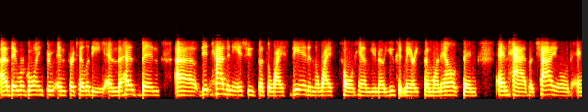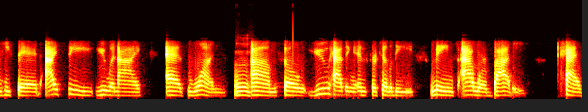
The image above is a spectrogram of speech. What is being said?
uh, they were going through infertility, and the husband uh, didn't have any issues, but the wife did, and the wife told him, you know, you could marry someone else and and have a child, and he said, I see you and I as one. Mm. Um, so you having infertility means our body has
